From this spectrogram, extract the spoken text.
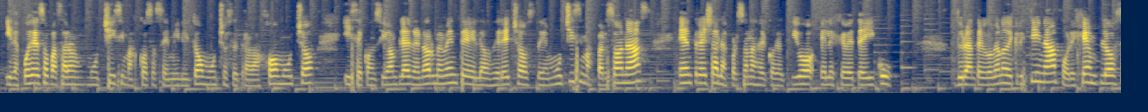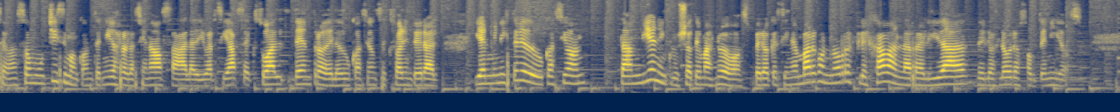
Y después de eso pasaron muchísimas cosas, se militó mucho, se trabajó mucho y se consiguió ampliar enormemente los derechos de muchísimas personas, entre ellas las personas del colectivo LGBTIQ. Durante el gobierno de Cristina, por ejemplo, se avanzó muchísimo en contenidos relacionados a la diversidad sexual dentro de la educación sexual integral. Y el Ministerio de Educación también incluyó temas nuevos, pero que sin embargo no reflejaban la realidad de los logros obtenidos.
